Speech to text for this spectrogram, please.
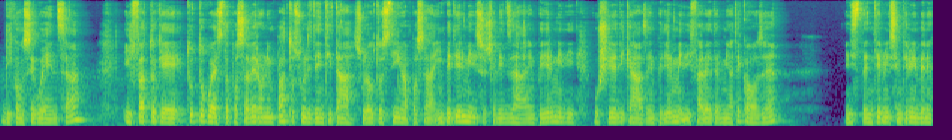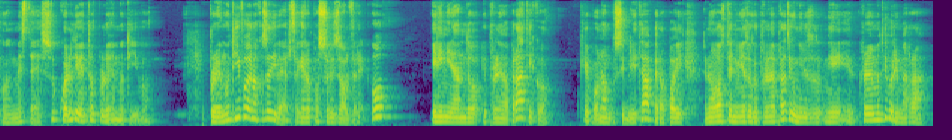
di conseguenza il fatto che tutto questo possa avere un impatto sull'identità, sull'autostima, possa impedirmi di socializzare, impedirmi di uscire di casa, impedirmi di fare determinate cose di sentirmi, sentirmi bene con me stesso, quello diventa un problema emotivo. Il problema emotivo è una cosa diversa che lo posso risolvere o eliminando il problema pratico, che è una possibilità, però poi una volta eliminato quel problema pratico mi, il problema emotivo rimarrà,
